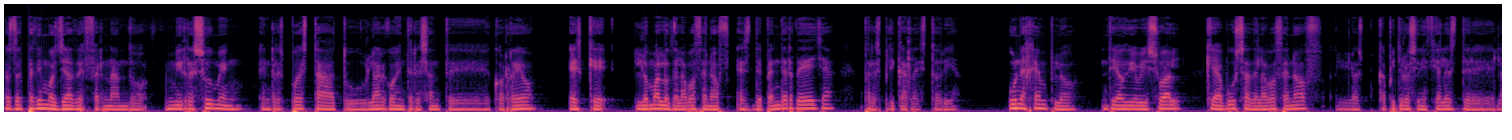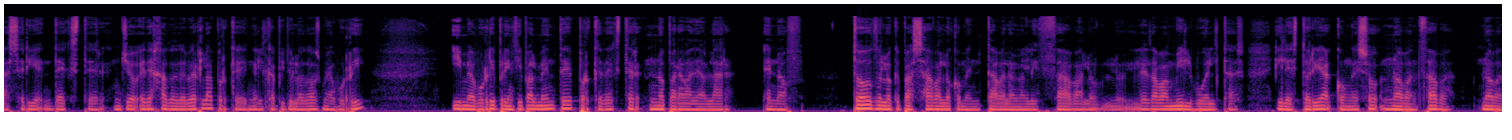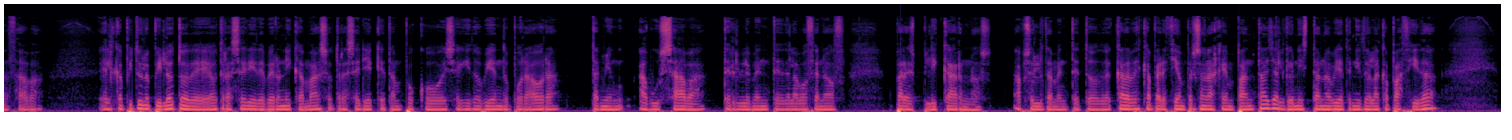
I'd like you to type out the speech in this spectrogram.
Nos despedimos ya de Fernando. Mi resumen en respuesta a tu largo e interesante correo es que lo malo de la voz en off es depender de ella para explicar la historia. Un ejemplo de audiovisual que abusa de la voz en off, los capítulos iniciales de la serie Dexter. Yo he dejado de verla porque en el capítulo 2 me aburrí, y me aburrí principalmente porque Dexter no paraba de hablar en off. Todo lo que pasaba lo comentaba, lo analizaba, le daba mil vueltas, y la historia con eso no avanzaba, no avanzaba el capítulo piloto de otra serie de Verónica Mars, otra serie que tampoco he seguido viendo por ahora, también abusaba terriblemente de la voz en off para explicarnos absolutamente todo. Cada vez que aparecía un personaje en pantalla, el guionista no había tenido la capacidad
